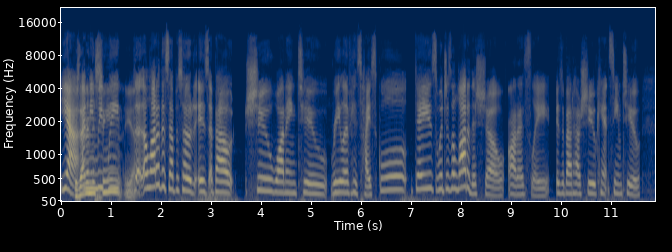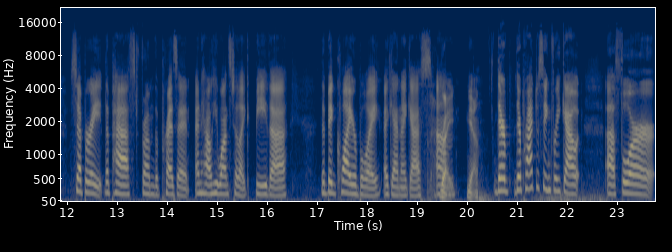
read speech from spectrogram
Yeah, I mean, we, we Yeah. th- a lot of this episode is about Schue wanting to relive his high school days, which is a lot of this show. Honestly, is about how Schue can't seem to separate the past from the present, and how he wants to like be the the big choir boy again. I guess. Um, right yeah they're they're practicing freak out uh, for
